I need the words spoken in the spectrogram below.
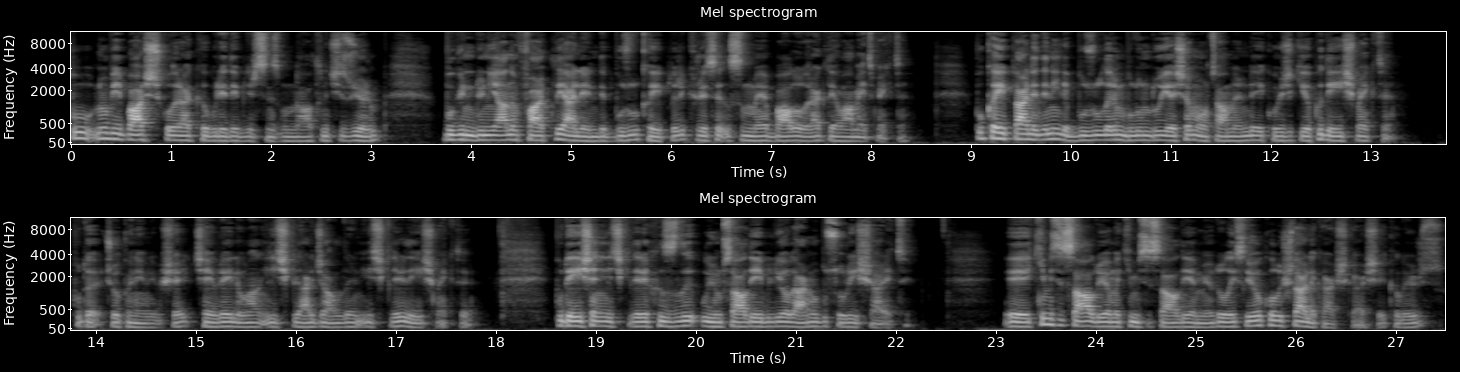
Bunu bir başlık olarak kabul edebilirsiniz. Bunun altını çiziyorum. Bugün dünyanın farklı yerlerinde buzul kayıpları küresel ısınmaya bağlı olarak devam etmekte. Bu kayıplar nedeniyle buzulların bulunduğu yaşam ortamlarında ekolojik yapı değişmekte. Bu da çok önemli bir şey. Çevreyle olan ilişkiler, canlıların ilişkileri değişmekte. Bu değişen ilişkilere hızlı uyum sağlayabiliyorlar mı bu soru işareti. E, kimisi sağlıyor ama kimisi sağlayamıyor. Dolayısıyla yok oluşlarla karşı karşıya kalıyoruz.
